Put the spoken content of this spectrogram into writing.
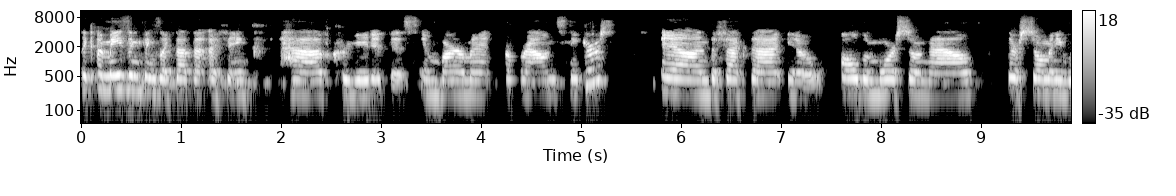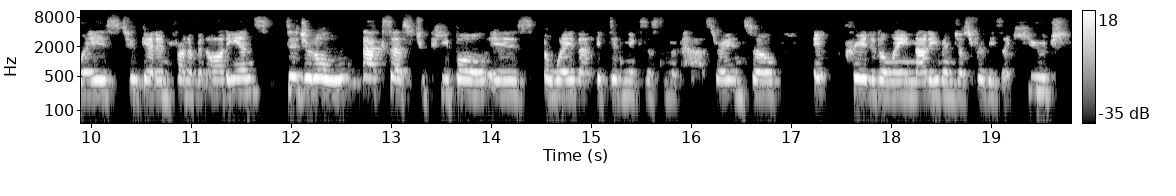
like amazing things like that that i think have created this environment around sneakers. And the fact that you know all the more so now there's so many ways to get in front of an audience. Digital access to people is a way that it didn't exist in the past right? And so it created a lane not even just for these like huge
